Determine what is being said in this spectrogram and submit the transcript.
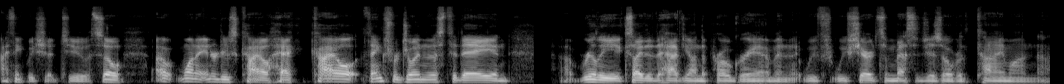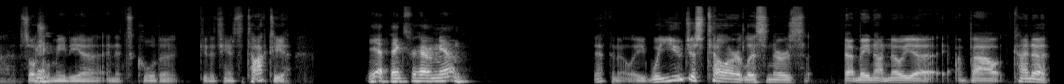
I think we should too. So I want to introduce Kyle Heck. Kyle, thanks for joining us today, and uh, really excited to have you on the program. And we've we've shared some messages over the time on uh, social Yeah. media, and it's cool to get a chance to talk to you. Yeah, thanks for having me on. Definitely. Will you just tell our listeners that may not know you about kind of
